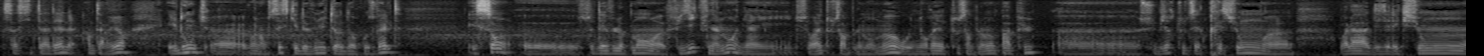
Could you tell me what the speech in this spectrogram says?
sa citadelle intérieure. Et donc voilà, on sait ce qui est devenu Theodore Roosevelt. Et sans ce développement physique, finalement, eh bien, il serait tout simplement mort ou il n'aurait tout simplement pas pu subir toute cette pression, voilà, des élections,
